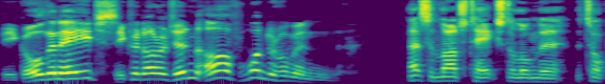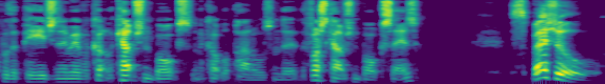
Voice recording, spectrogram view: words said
The Golden Age Secret Origin of Wonder Woman. That's in large text along the, the top of the page, and then we have a couple of caption box and a couple of panels. And the, the first caption box says, Special!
